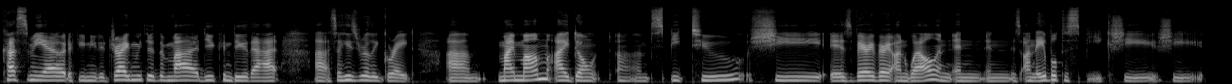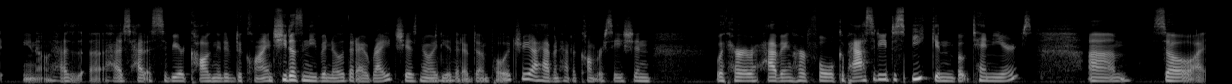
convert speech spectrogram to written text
cuss me out, if you need to drag me through the mud, you can do that. Uh, so he's really great. Um, my mom I don't um, speak to. She is very very unwell and, and and is unable to speak. She she you know has uh, has had a severe cognitive decline. She doesn't even know that I write. She has no idea that I've done poetry. I haven't had a conversation with her having her full capacity to speak in about 10 years. Um, so I,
